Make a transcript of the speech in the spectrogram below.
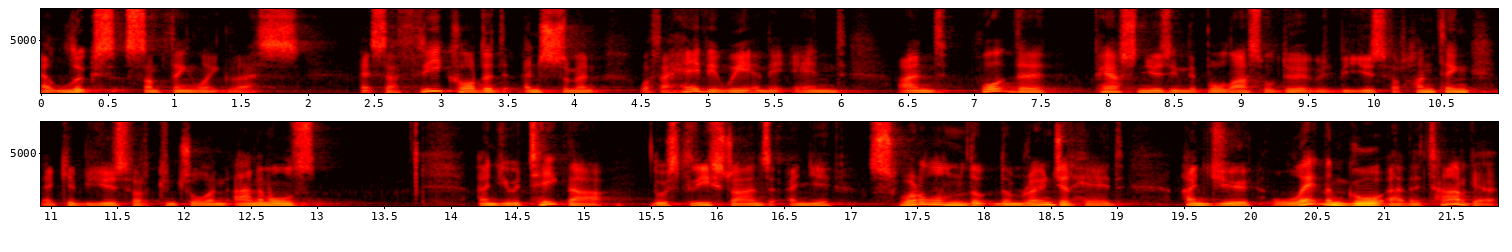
it looks something like this. It's a three corded instrument with a heavy weight in the end. And what the person using the bolas will do, it would be used for hunting, it could be used for controlling animals. And you would take that, those three strands, and you swirl them, them round your head, and you let them go at the target.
